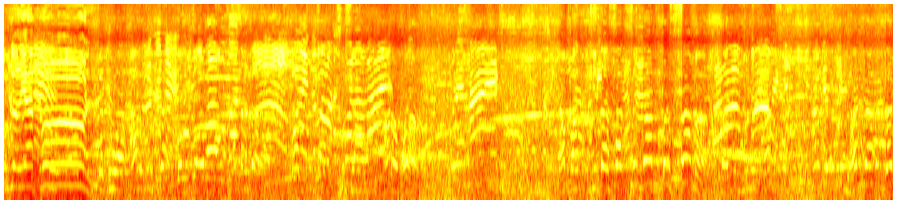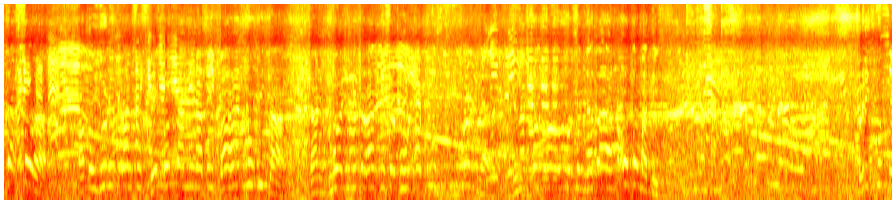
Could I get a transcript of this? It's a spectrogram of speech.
Budal Yakun. kedua Darat, dan dapat kita saksikan bersama satu unit Gajah Sora, satu unit Ransus dekontaminasi bahan Lubita, dan dua unit Ransus serbu Kuranda dengan kontrol persenjataan otomatis. Berikutnya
